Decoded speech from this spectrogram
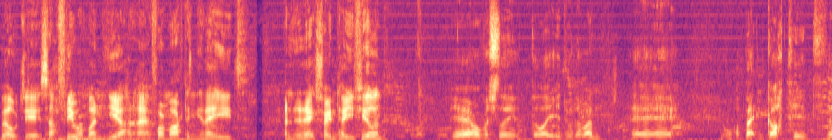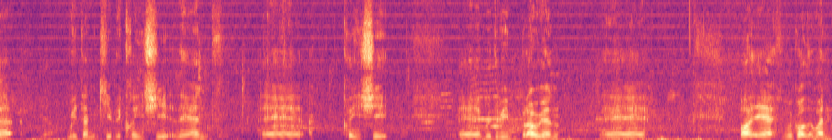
Well, Jay, it's a 3 1 win here uh, Formartine United. Into the next round, how are you feeling? Yeah, obviously delighted with the win. Uh, a bit gutted that we didn't keep the clean sheet at the end. Uh, a clean sheet uh, would have been brilliant. Uh, but yeah, we got the win.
